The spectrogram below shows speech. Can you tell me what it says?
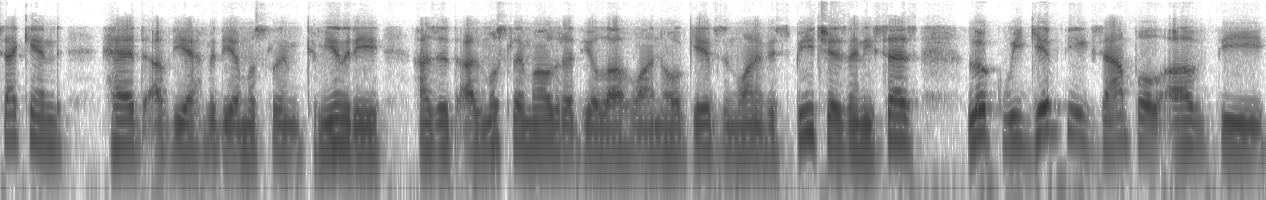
second head of the Ahmadiyya Muslim community, Hazrat al-Muslim radiallahu anhu, gives in one of his speeches, and he says, look, we give the example of the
